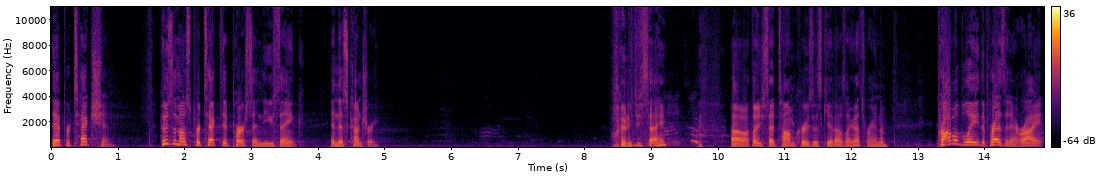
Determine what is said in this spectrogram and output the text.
they have protection. Who's the most protected person, do you think, in this country? Who did you say? Oh, I thought you said Tom Cruise's kid. I was like, that's random. Probably the president, right?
